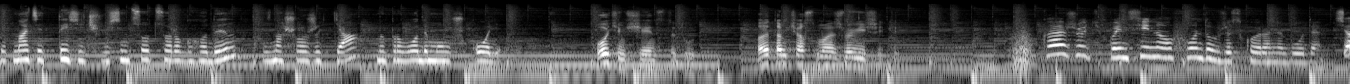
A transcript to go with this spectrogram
15 тисяч 840 годин з нашого життя ми проводимо у школі. Потім ще інститут. Але там час маєш вирішити. Кажуть, пенсійного фонду вже скоро не буде. Що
